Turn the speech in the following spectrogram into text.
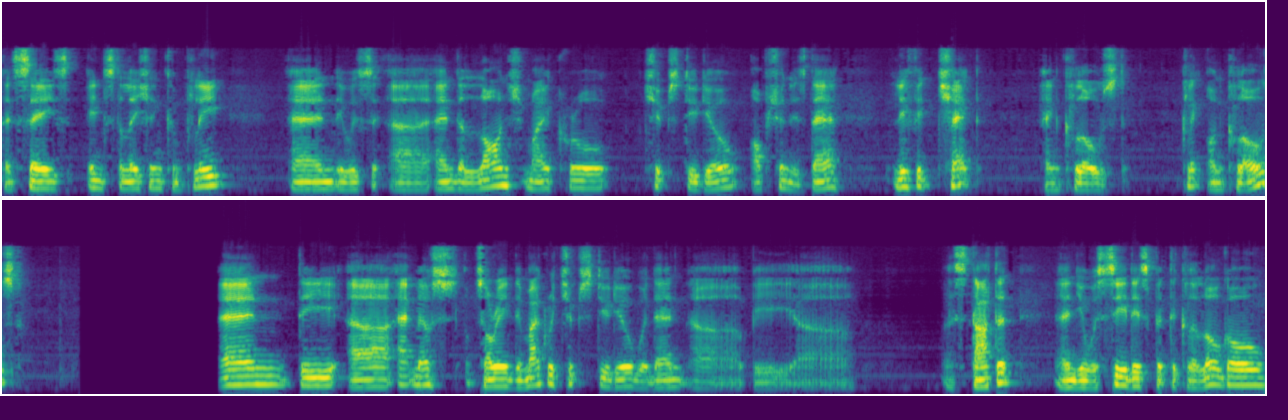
that says installation complete and it was uh, and the launch microchip studio option is there. Leave it checked and closed. Click on closed and the uh, Atmel sorry the microchip studio will then uh, be uh, started and you will see this particular logo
